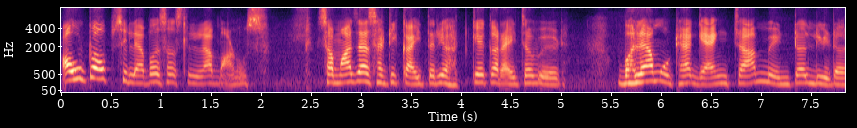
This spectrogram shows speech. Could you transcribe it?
आउट ऑफ सिलेबस असलेला माणूस समाजासाठी काहीतरी हटके करायचं वेळ भल्या मोठ्या गँगचा मेंटल लीडर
